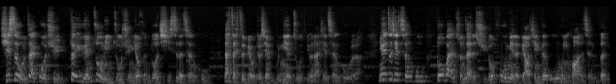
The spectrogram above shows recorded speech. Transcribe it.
其实我们在过去对于原住民族群有很多歧视的称呼，那在这边我就先不念出有哪些称呼了。因为这些称呼多半存在着许多负面的标签跟污名化的成分。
